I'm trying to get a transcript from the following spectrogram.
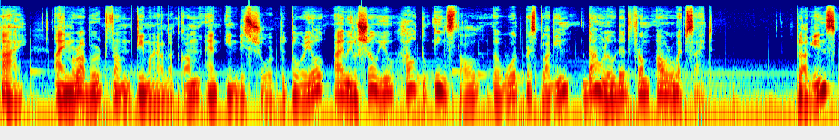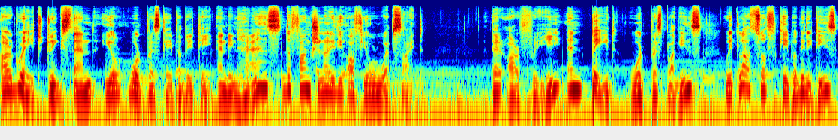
Hi, I'm Robert from themeisle.com and in this short tutorial I will show you how to install a WordPress plugin downloaded from our website. Plugins are great to extend your WordPress capability and enhance the functionality of your website. There are free and paid WordPress plugins with lots of capabilities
